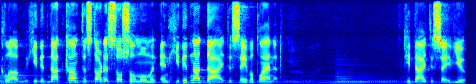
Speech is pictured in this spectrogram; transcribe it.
club. He did not come to start a social movement and he did not die to save a planet. He died to save you.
